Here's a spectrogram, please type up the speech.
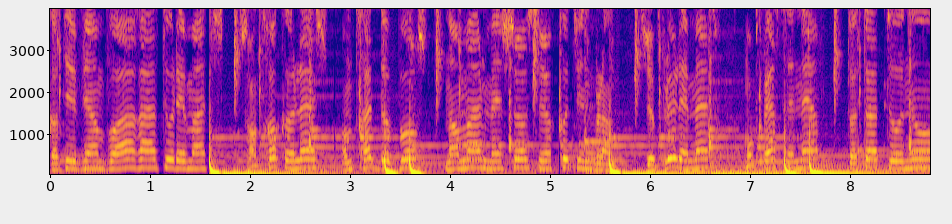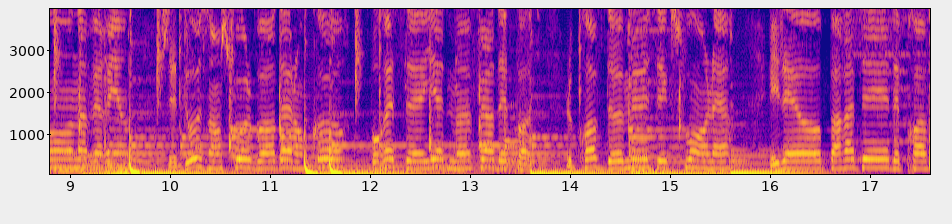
Quand il vient me voir à tous les matchs, je au collège, on me traite de bourge. Normal, mes chaussures coûtent une blinde. Je veux plus les mettre, mon père s'énerve. Toi, toi, tout, nous, on n'avait rien. J'ai 12 ans, je fous le bordel en cours pour essayer de me faire des potes. Le prof de musique fout en l'air, il est au paradis des profs.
